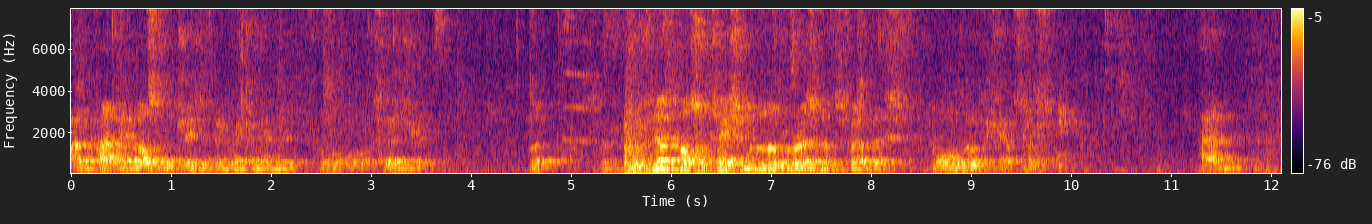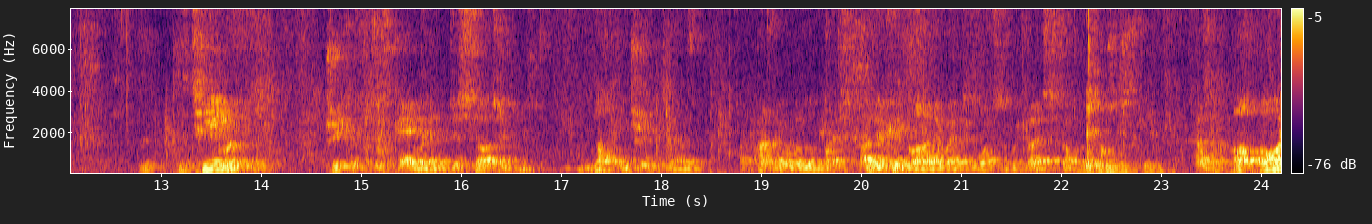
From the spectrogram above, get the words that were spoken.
and apparently a lot of the trees have been recommended for surgery. But there was no consultation with the local residents about this, or the local councillors. And the, the team of tree cutters just came in and just started knocking trees down, apparently all over the place. I live in Blind, I went to watch them, we tried to stop them. Now, are, are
